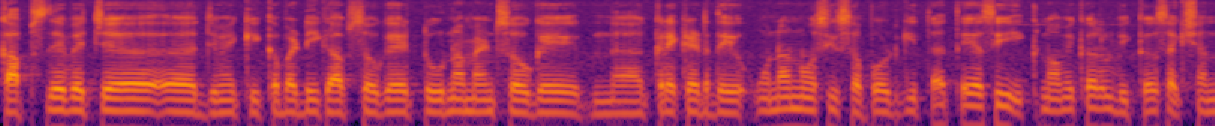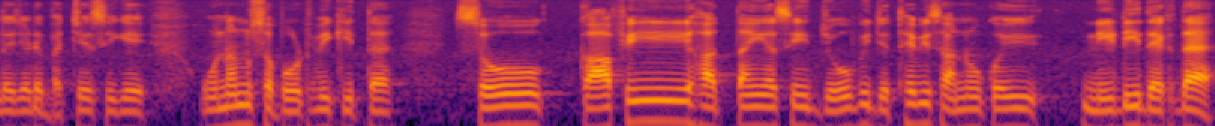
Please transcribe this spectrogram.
ਕੱਪਸ ਦੇ ਵਿੱਚ ਜਿਵੇਂ ਕਿ ਕਬੱਡੀ ਕੱਪਸ ਹੋ ਗਏ ਟੂਰਨਾਮੈਂਟਸ ਹੋ ਗਏ ਕ੍ਰਿਕਟ ਦੇ, ਉਹਨਾਂ ਨੂੰ ਅਸੀਂ ਸਪੋਰਟ ਕੀਤਾ ਤੇ ਅਸੀਂ ਇਕਨੋਮਿਕਲ ਵੀਕਰ ਸੈਕਸ਼ਨ ਦੇ ਜਿਹੜੇ ਬੱਚੇ ਸੀਗੇ, ਉਹਨਾਂ ਨੂੰ ਸਪੋਰਟ ਵੀ ਕੀਤਾ। ਸੋ ਕਾਫੀ ਹੱਦ ਤਾਈਂ ਅਸੀਂ ਜੋ ਵੀ ਜਿੱਥੇ ਵੀ ਸਾਨੂੰ ਕੋਈ ਨੀਡੀ ਦਿਖਦਾ ਹੈ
